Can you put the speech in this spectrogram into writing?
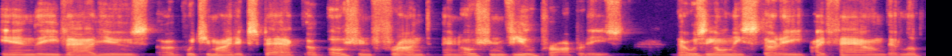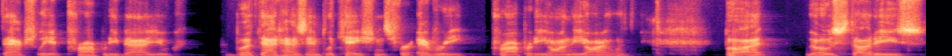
in the values of what you might expect of ocean front and ocean view properties. That was the only study I found that looked actually at property value, but that has implications for every property on the island. But those studies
